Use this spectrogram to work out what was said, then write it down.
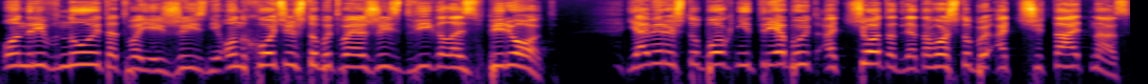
Он ревнует о твоей жизни. Он хочет, чтобы твоя жизнь двигалась вперед. Я верю, что Бог не требует отчета для того, чтобы отчитать нас.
